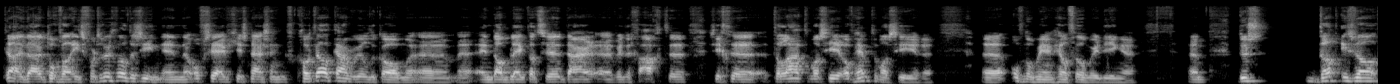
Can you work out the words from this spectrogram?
ja, daar toch wel iets voor terug wilde zien. En of ze eventjes naar zijn hotelkamer wilde komen. en dan bleek dat ze daar werden geacht zich te laten masseren of hem te masseren. of nog meer, heel veel meer dingen. Ehm, dus dat is wel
